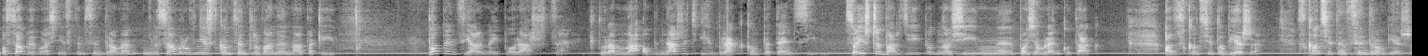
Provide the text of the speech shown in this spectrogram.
Osoby właśnie z tym syndromem są również skoncentrowane na takiej potencjalnej porażce, która ma obnażyć ich brak kompetencji, co jeszcze bardziej podnosi mm, poziom lęku, tak? A skąd się to bierze? Skąd się ten syndrom bierze?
